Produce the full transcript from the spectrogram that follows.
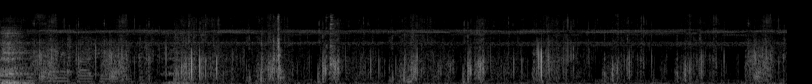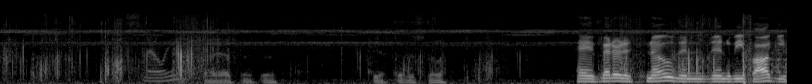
when it's in Santa Claus yeah, still the snow. Hey, it's better to snow than than to be foggy.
